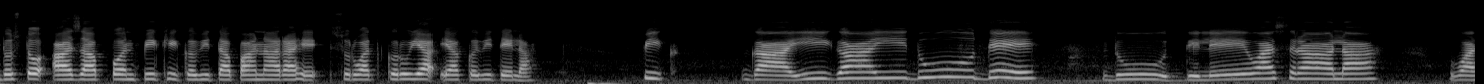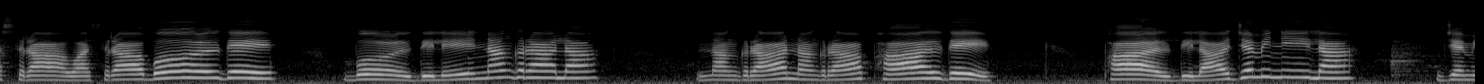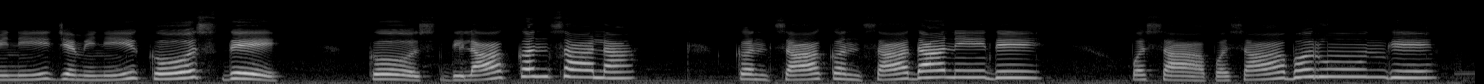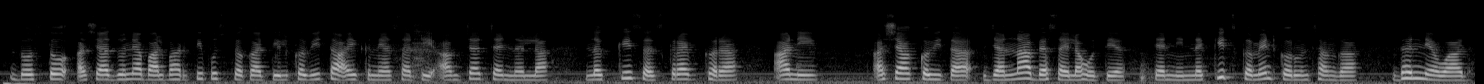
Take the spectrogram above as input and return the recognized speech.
दोस्तो आज आपण पीक ही कविता पाहणार आहे. सुरुवात करूया या कवितेला. पीक. गाई गाई दूध दे. दूध दिले वासराला. वासरा वासरा बळ दे. बळ दिले नांगराला. नांगरा नांगरा फाल दे. फाल दिला जमिनीला. जमिनी जमिनी कस दे? कस दिला कंसाला? कंसा कणसा दाणे दे. पसा पसा भरून घे. दोस्तो अशा जुन्या बालभारती पुस्तकातील कविता ऐकण्यासाठी आमच्या चॅनलला नक्की सबस्क्राईब करा आणि अशा कविता ज्यांना अभ्यासायला होत्या त्यांनी नक्कीच कमेंट करून सांगा. धन्यवाद.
